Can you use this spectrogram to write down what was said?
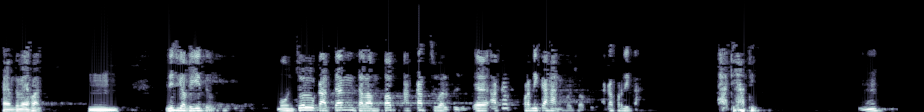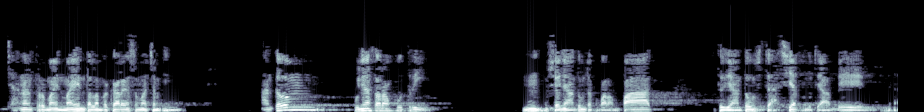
Paham tuh ya, Hmm. Ini juga begitu muncul kadang dalam bab akad jual beli, eh, akad pernikahan kok jual beli, akad pernikahan. Hati-hati. Hmm, jangan bermain-main dalam perkara yang semacam ini. Antum punya seorang putri. Hmm, usianya antum sudah kepala empat. Itu antum sudah siap untuk diambil. Ya,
